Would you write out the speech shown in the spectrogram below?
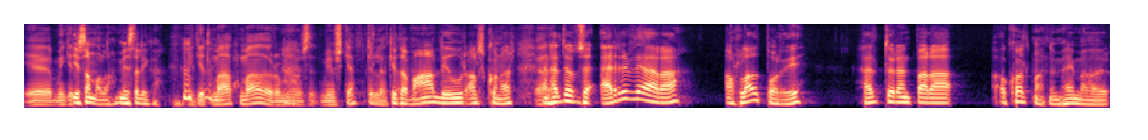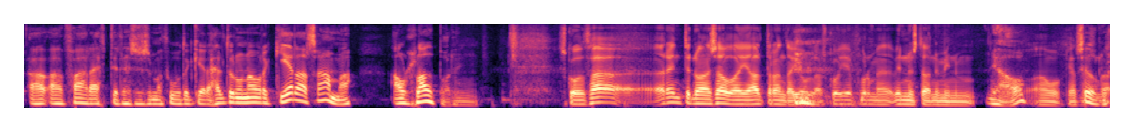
Ég, mér ég get, sammála, mér finnst það líka. Ég get matmaður og mér finnst þetta mjög skemmtilegt. Geta valið úr alls konar. En heldur þetta sé erfiðara á hlaðborði heldur en bara á kvöldmatnum heima það að, að fara eftir þessu sem að þú ert að gera? Heldur hún ára að gera það sama á hlaðborði Sko, það reyndi nú aðeins á það í aldraðanda jóla, sko. Ég fór með vinnustafnum mínum Já, á hérna svona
